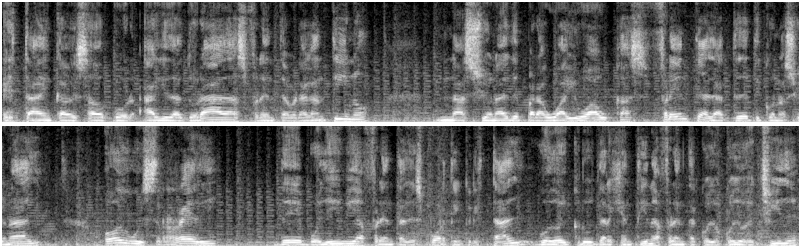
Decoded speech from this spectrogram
está encabezado por Águilas Doradas frente a Bragantino, Nacional de Paraguay o Aucas frente al Atlético Nacional, Always Ready de Bolivia frente al Sporting Cristal, Godoy Cruz de Argentina frente a Colo Colo de Chile,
